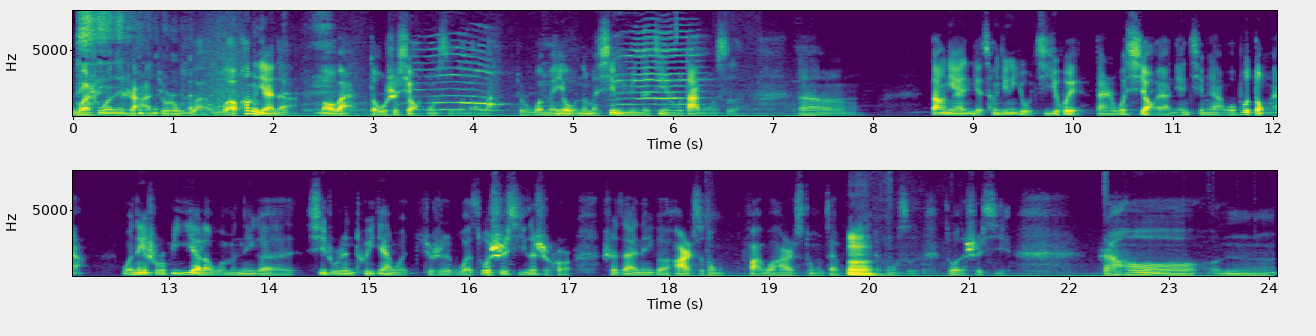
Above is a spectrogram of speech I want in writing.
我说的啥？就是我我碰见的老板都是小公司的老板，就是我没有那么幸运的进入大公司。嗯、当年也曾经有机会，但是我小呀，年轻呀，我不懂呀。我那时候毕业了，我们那个系主任推荐我，就是我做实习的时候是在那个阿尔斯通，法国阿尔斯通在柏林的公司做的实习。然后嗯，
